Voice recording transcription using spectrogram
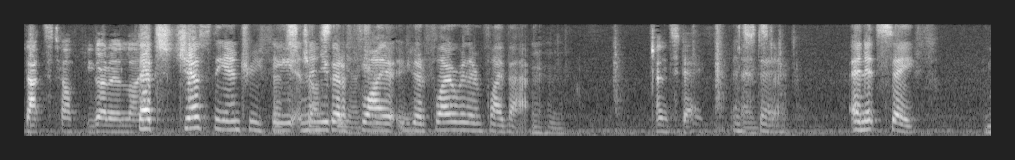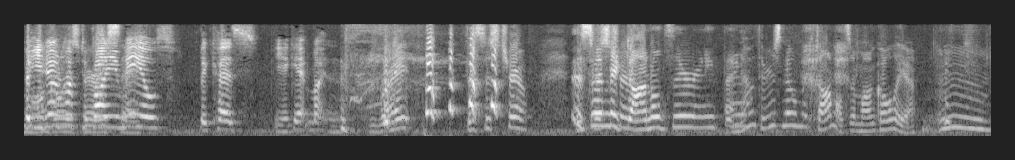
That's tough. You gotta like. That's just the entry fee, That's and then you just got to the fly. entry You got to fly over there and fly back and stay. and, And stay. stay. and it's safe. But you don't Mongol have is to very buy your safe. meals because you get mutton. Right? this is true. Is This there is true. McDonald's there or anything? No, there is no McDonald's in Mongolia. Mm.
